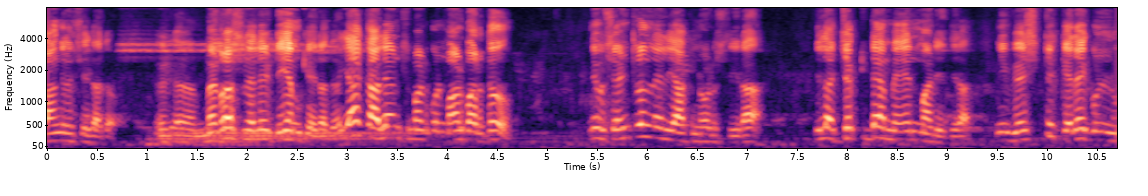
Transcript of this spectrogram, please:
ಕಾಂಗ್ರೆಸ್ ಇರೋದು ಮೆಡ್ರಾಸ್ ಮೆಡ್ರಾಸ್ನಲ್ಲಿ ಡಿ ಎಂ ಕೆ ಇರೋದು, ಯಾಕೆ ಅಲಯನ್ಸ್ ಮಾಡ್ಕೊಂಡು ಮಾಡಬಾರ್ದು? ನೀವು ಸೆಂಟ್ರಲ್ನಲ್ಲಿ ಯಾಕೆ ನೋಡಿಸ್ತೀರಾ? ಇಲ್ಲ ಚೆಕ್ ಡ್ಯಾಮ್ ಏನು ಮಾಡಿದ್ದೀರಾ? ನೀವು ಎಷ್ಟು ಕೆರೆಗಳನ್ನ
